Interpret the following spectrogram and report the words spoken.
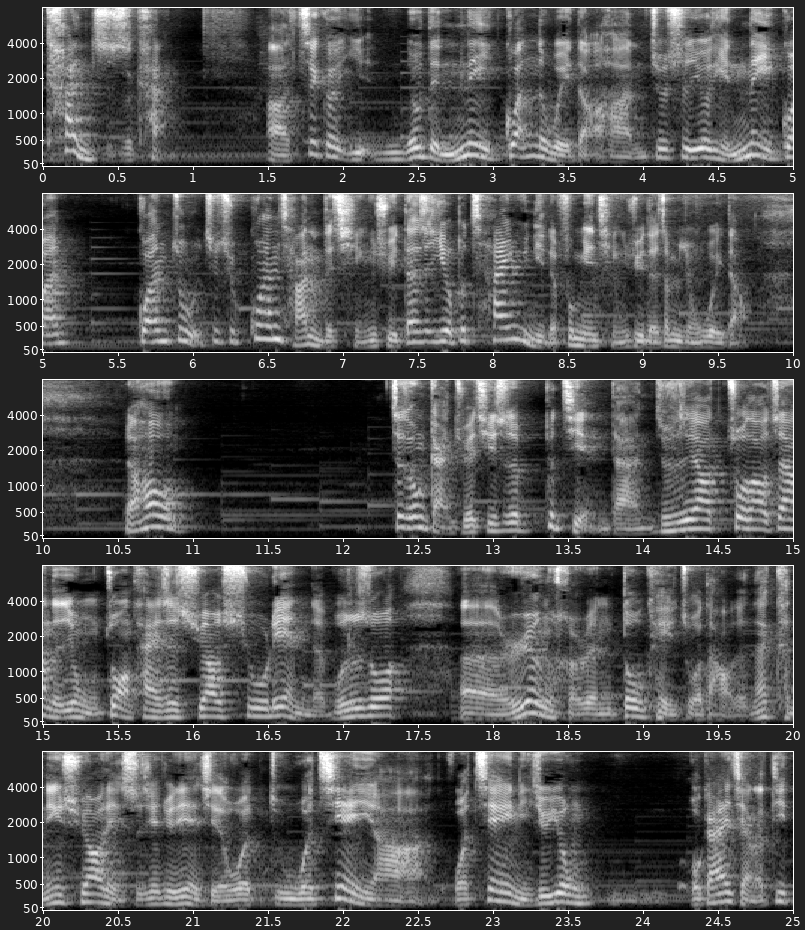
看只是看啊，这个也有点内观的味道哈，就是有点内观，关注就去观察你的情绪，但是又不参与你的负面情绪的这么一种味道，然后。这种感觉其实不简单，就是要做到这样的这种状态是需要修炼的，不是说呃任何人都可以做到的，那肯定需要点时间去练习的。我我建议啊，我建议你就用我刚才讲的第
